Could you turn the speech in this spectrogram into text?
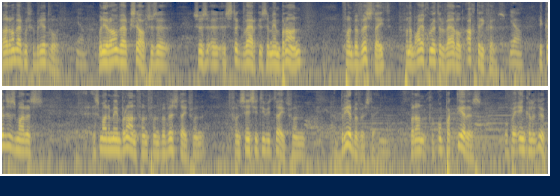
Daardie raamwerk moet verbreed word. Ja. Want die raamwerk self, soos 'n soos 'n stuk werk, is 'n membraan van bewustheid van 'n baie groter wêreld agter die kuns. Ja. Die kuns is maar is is maar 'n membraan van van bewustheid, van van sensitiwiteit, van breër bewustheid wat dan gekompakteer is op 'n enkele doek.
